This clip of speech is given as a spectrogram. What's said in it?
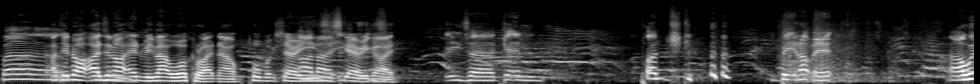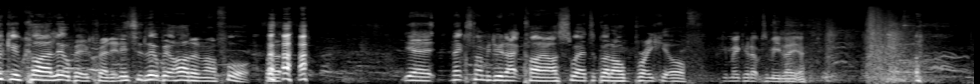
But I do not, I do not envy Matt Walker right now. Paul McSherry, Oh, he's a scary he's- guy. He's uh, getting punched, beaten up here. I would give Kai a little bit of credit. This is a little bit harder than I thought. But yeah, next time you do that, Kai, I swear to God, I'll break it off. You can make it up to me later.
